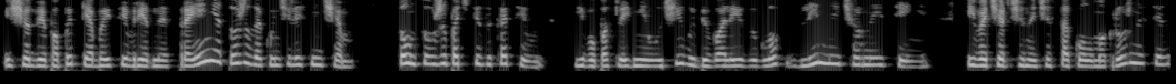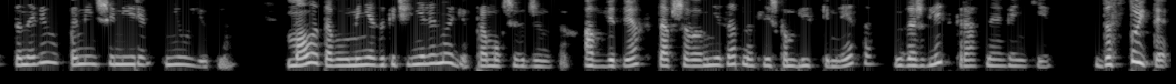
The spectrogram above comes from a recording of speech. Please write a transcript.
Еще две попытки обойти вредное строение тоже закончились ничем. Солнце уже почти закатилось. Его последние лучи выбивали из углов длинные черные тени, и в очерченной чистоколом окружности становилось по меньшей мере неуютно. Мало того, у меня закоченели ноги в промокших джинсах, а в ветвях, ставшего внезапно слишком близким леса, зажглись красные огоньки. «Да стой ты!»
